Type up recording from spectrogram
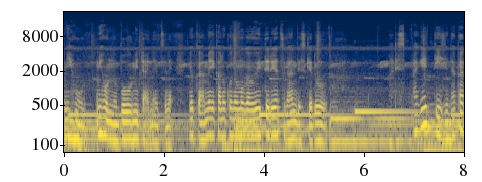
2本2本の棒みたいなやつでよくアメリカの子供が浮いてるやつがあるんですけどあれスパゲッティじゃなかっ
